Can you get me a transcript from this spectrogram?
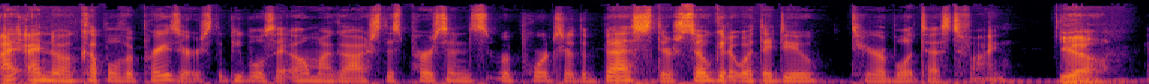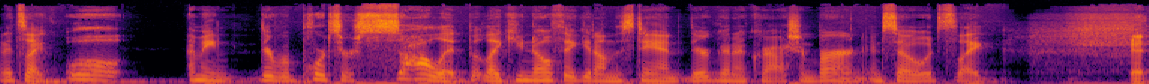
I, I know a couple of appraisers that people will say, "Oh my gosh, this person's reports are the best. They're so good at what they do. Terrible at testifying." Yeah, and it's like, well, I mean, their reports are solid, but like you know, if they get on the stand, they're gonna crash and burn. And so it's like. And,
